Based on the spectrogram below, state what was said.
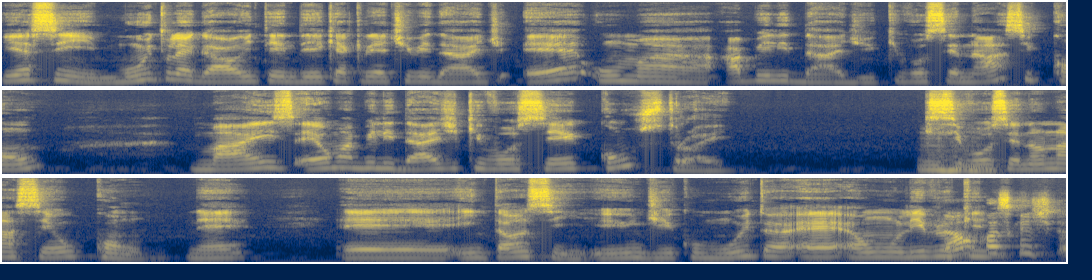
E assim, muito legal entender que a criatividade é uma habilidade que você nasce com, mas é uma habilidade que você constrói. Se Uhum. você não nasceu com, né? É, então, assim, eu indico muito. É, é um livro É uma que. coisa que a gente.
